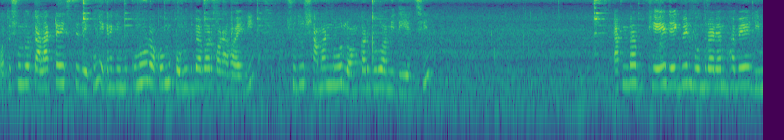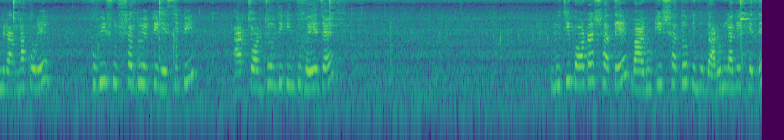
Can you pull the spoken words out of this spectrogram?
কত সুন্দর কালারটা এসছে দেখুন। এখানে কিন্তু কোনো রকম হলুদ ব্যবহার করা হয়নি। শুধু সামান্য লঙ্কার গুঁড়ো আমি দিয়েছি। আপনারা খেয়ে দেখবেন বন্ধুরা এরমভাবে ডিম রান্না করে। খুবই সুস্বাদু একটি রেসিপি আর চটজলদি কিন্তু হয়ে যায়। লুচি পরোটার সাথে বা রুটির সাথেও কিন্তু দারুণ লাগে খেতে।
